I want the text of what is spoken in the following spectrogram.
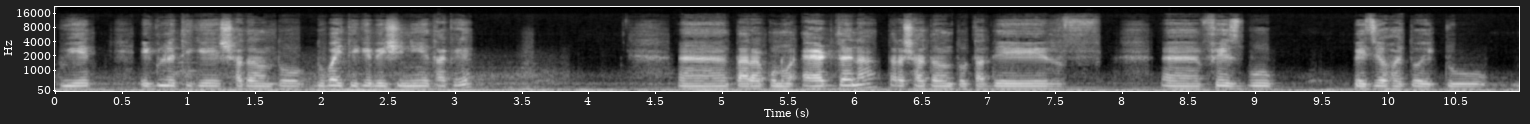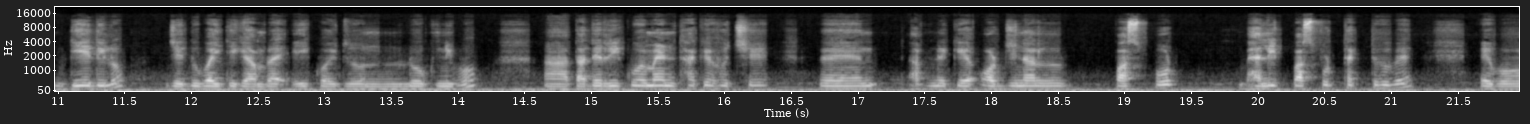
কুয়েত এগুলো থেকে সাধারণত দুবাই থেকে বেশি নিয়ে থাকে। তারা কোনো অ্যাড দেয় না। তারা সাধারণত তাদের ফেসবুক পেজে হয়তো একটু দিয়ে দিল যে দুবাই থেকে আমরা এই কয়েকজন লোক নিব। তাদের রিকোয়ারমেন্ট থাকে হচ্ছে আপনাকে অরিজিনাল পাসপোর্ট ভ্যালিড পাসপোর্ট থাকতে হবে এবং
